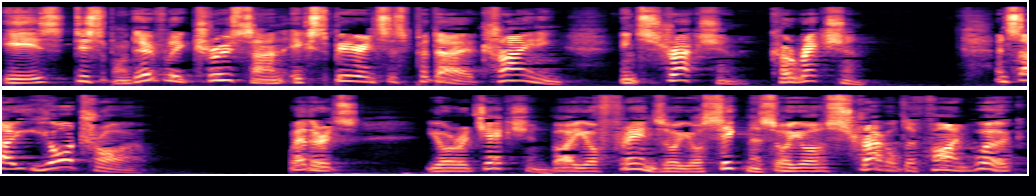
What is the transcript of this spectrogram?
is disciplined. Every true son experiences paideia, training, instruction, correction. And so your trial, whether it's your rejection by your friends or your sickness or your struggle to find work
